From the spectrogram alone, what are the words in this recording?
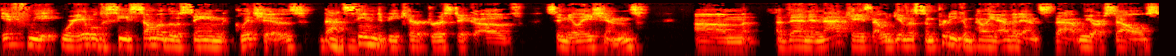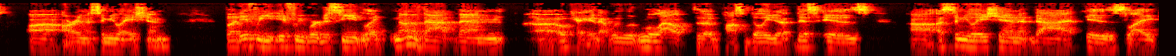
if we were able to see some of those same glitches that Mhm. seem to be characteristic of simulations, um, then in that case, that would give us some pretty compelling evidence that we ourselves uh, are in a simulation. But if we if we were to see like none of that, then uh, okay, that we would rule out the possibility that this is uh, a simulation that is like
